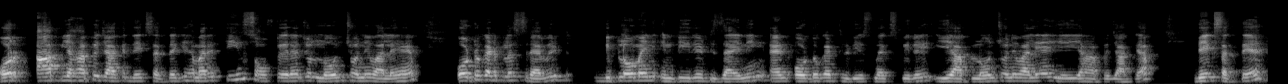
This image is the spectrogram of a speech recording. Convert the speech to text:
और आप यहाँ पे जाके देख सकते हैं कि हमारे तीन सॉफ्टवेयर है जो लॉन्च होने वाले हैं। AutoCAD plus Revit diploma in interior designing and AutoCAD three D experience ये आप लॉन्च होने वाले हैं। ये यहाँ पे जाके आप देख सकते हैं।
